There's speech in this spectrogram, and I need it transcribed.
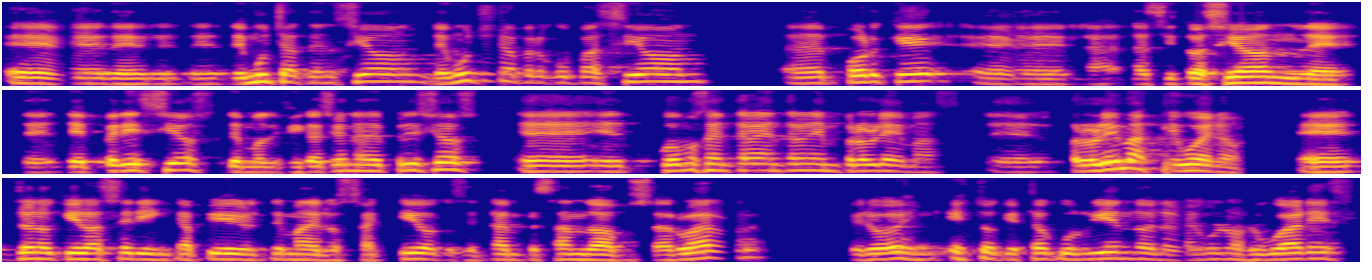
eh, de, mucha tensión, de mucha preocupación, eh, porque la, situación de, precios, de modificaciones de precios, podemos entrar, entrar en problemas. problemas que, bueno, yo no quiero hacer hincapié en el tema de los saqueos que se está empezando a observar, pero es esto que está ocurriendo en algunos lugares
